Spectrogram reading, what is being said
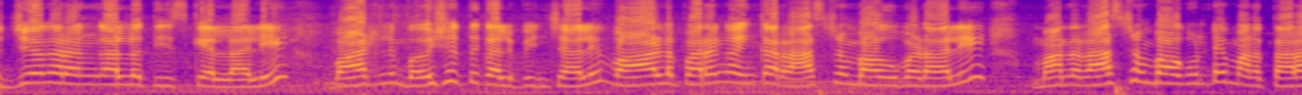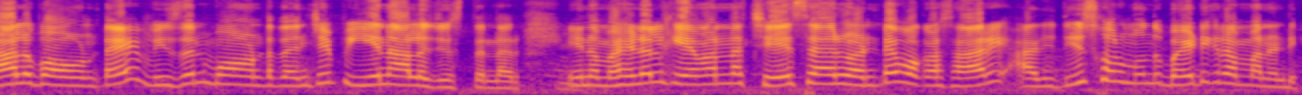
ఉద్యోగ రంగాల్లో తీసుకెళ్ళాలి వాటిని భవిష్యత్తు కల్పించాలి వాళ్ళ పరంగా ఇంకా రాష్ట్రం బాగుపడాలి మన రాష్ట్రం బాగుంటే మన తరాలు బాగుంటాయి విజన్ బాగుంటుంది అని చెప్పి ఈయన ఆలోచిస్తున్నారు. ఈయన మహిళలకు ఏమన్నా చేశారు అంటే ఒకసారి అది తీసుకొని ముందు బయటికి రమ్మనండి.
